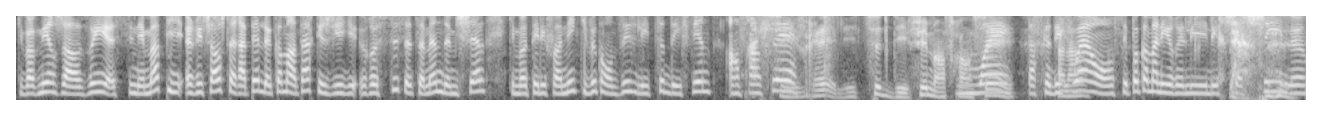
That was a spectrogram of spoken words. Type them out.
qui va venir jaser cinéma. Puis Richard, je te rappelle le commentaire que j'ai reçu cette semaine de Michel qui m'a téléphoné, qui veut qu'on dise les titres des films en Ah, français. c'est vrai, les titres des films en français. Ouais, parce que des Alors, fois, on sait pas comment les, les, les rechercher. là.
